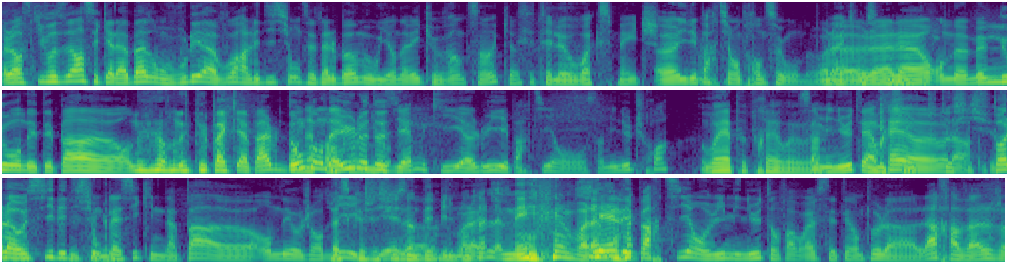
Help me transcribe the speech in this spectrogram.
Alors, ce qu'il faut savoir, c'est qu'à la base, on voulait avoir l'édition de cet album où il y en avait que 25. C'était le Wax Mage. Euh, il est parti en 30 secondes. Voilà, Ouais, 30 là, secondes, là, ouais. on a- même nous, on n'était pas, euh, on on n'était pas capable. Donc, on, a eu le deuxième qui, euh, lui, est parti en 5 minutes, je crois. Ouais, à peu près. Ouais, ouais. 5 minutes. Et après, euh, voilà. Paul a aussi l'édition classique qu'il n'a pas euh, emmené aujourd'hui. Parce que je suis elle, un euh, débile mental, mais voilà. qui, elle est partie en 8 minutes. Enfin bref, c'était un peu la, la ravage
